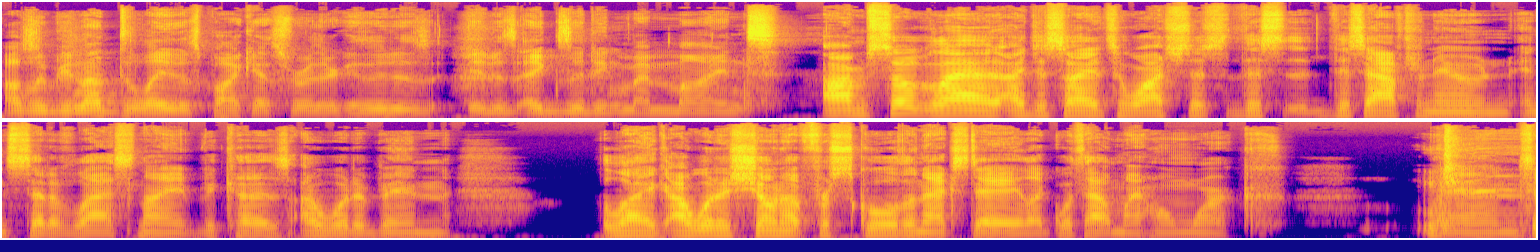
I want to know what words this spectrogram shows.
I was like, we cannot delay this podcast further because it is it is exiting my mind. I'm so glad I decided to watch this this this afternoon instead of last night because I would have been like I would have shown up for school the next day like without my homework. And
